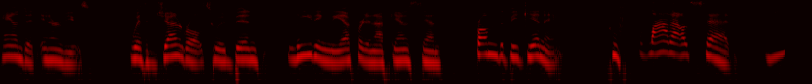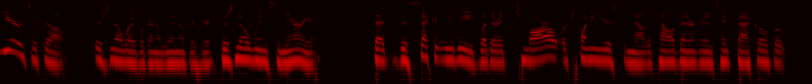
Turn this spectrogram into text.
candid interviews with generals who had been leading the effort in Afghanistan from the beginning, who flat out said years ago, there's no way we're going to win over here. There's no win scenario that the second we leave, whether it's tomorrow or 20 years from now, the Taliban are going to take back over.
